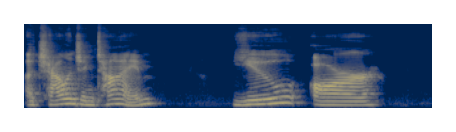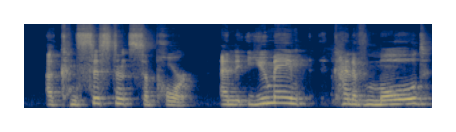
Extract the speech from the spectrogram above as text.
a challenging time, you are a consistent support, and you may kind of mold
